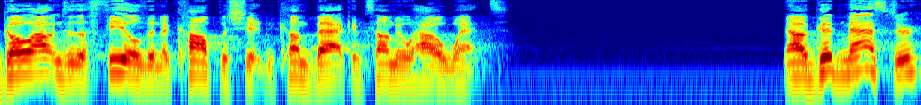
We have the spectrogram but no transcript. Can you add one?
go out into the field and accomplish it and come back and tell me how it went. Now, a good master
